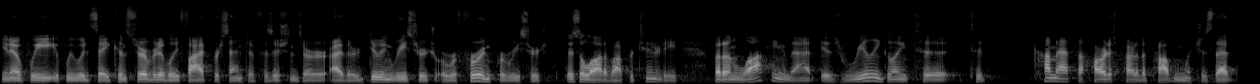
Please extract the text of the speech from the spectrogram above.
you know, if we, if we would say conservatively 5% of physicians are either doing research or referring for research, there's a lot of opportunity. But unlocking that is really going to, to come at the hardest part of the problem, which is that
